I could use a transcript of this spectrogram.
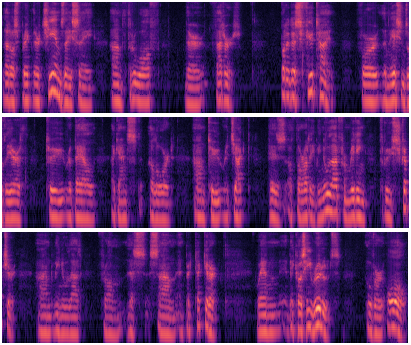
Let us break their chains, they say, and throw off their fetters. But it is futile for the nations of the earth to rebel against the Lord and to reject his authority. We know that from reading through Scripture, and we know that from this psalm in particular, when because he rules over all.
